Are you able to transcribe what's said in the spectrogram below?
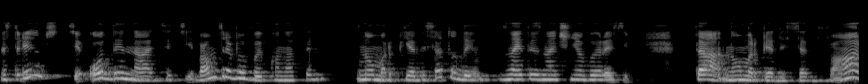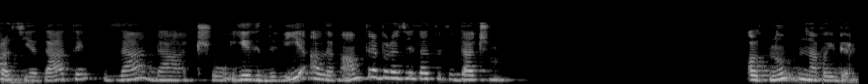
На сторінці 11 вам треба виконати номер 51, знайти значення виразів, та номер 52 розв'язати задачу. Їх дві, але вам треба розв'язати задачу одну на вибір.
